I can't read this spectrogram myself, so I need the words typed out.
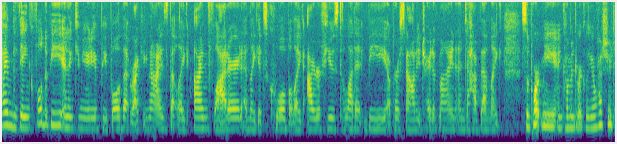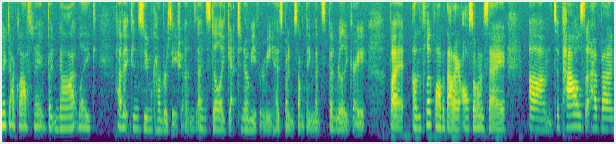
I'm thankful to be in a community of people that recognize that like I'm flattered and like it's cool, but like I refuse to let it be a personality trait of mine and to have them like support me and come into work like I watched your TikTok last night, but not like have it consume conversations and still like get to know me for me has been something that's been really great. But on the flip flop of that, I also want to say um, to pals that have been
